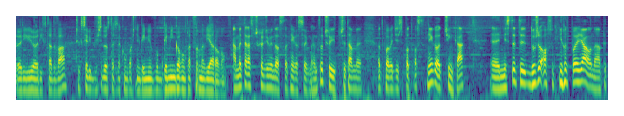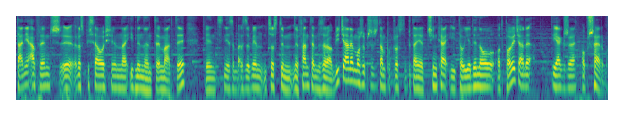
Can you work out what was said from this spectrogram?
Ri- Rifta 2? Czy chcielibyście dostać taką właśnie gaming- gamingową platformę VR-ową? A my teraz przechodzimy do ostatniego segmentu, czyli czytamy odpowiedzi spod ostatniego odcinka. E, Niestety dużo osób nie odpowiedziało na pytanie, a wręcz e, rozpisało się na inne tematy, więc nie za bardzo wiem, co z tym fantem zrobić, ale może przeczytam po prostu pytanie odcinka i tą jedyną odpowiedź, ale jakże obszerną.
